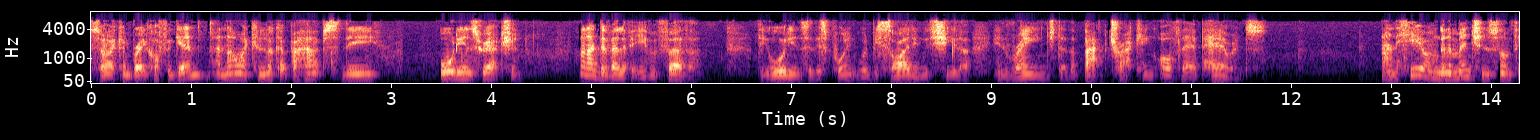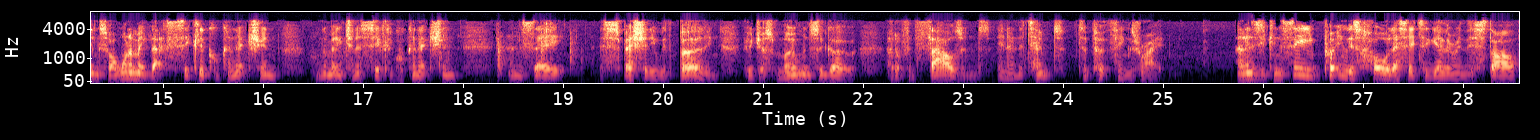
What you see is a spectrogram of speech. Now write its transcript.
So I can break off again and now I can look at perhaps the audience reaction and I develop it even further. The audience at this point would be siding with Sheila enraged at the backtracking of their parents. And here I'm going to mention something, so I want to make that cyclical connection. I'm going to mention a cyclical connection and say, especially with Birling, who just moments ago had offered thousands in an attempt to put things right. And as you can see, putting this whole essay together in this style,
